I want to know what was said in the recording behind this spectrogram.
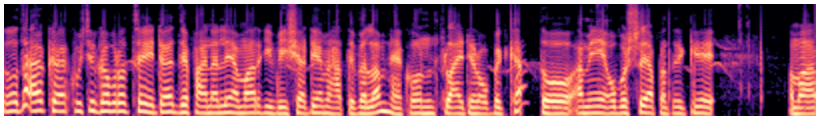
তো যাই হোক খুশির খবর হচ্ছে এটা যে ফাইনালি আমার ই ভিসাটি আমি হাতে পেলাম, এখন ফ্লাইটের অপেক্ষা। তো আমি অবশ্যই আপনাদেরকে আমার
